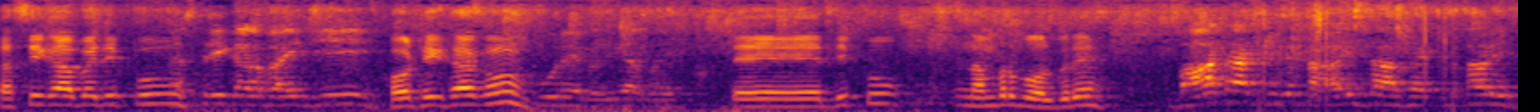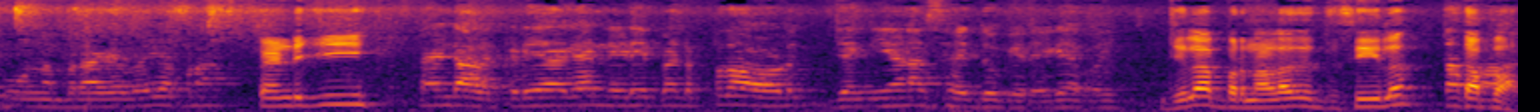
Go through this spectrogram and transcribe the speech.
ਸਤਿ ਸ਼੍ਰੀ ਅਕਾਲ ਬਾਈ ਦੀਪੂ। ਸਤਿ ਸ੍ਰੀ ਅਕਾਲ ਬਾਈ ਜੀ। ਹੋ ਠੀਕ ਠਾਕ ਹੋ? ਪੂਰੇ ਵਧੀਆ ਬਾਈ। ਤੇ ਦੀਪੂ ਨੰਬਰ ਬੋਲ ਵੀਰੇ। 62481041 ਫੋਨ ਨੰਬਰ ਆ ਗਿਆ ਬਾਈ ਆਪਣਾ। ਪਿੰਡ ਜੀ। ਪਿੰਡ ਹਲਕੜੇ ਆ ਗਿਆ ਨੇੜੇ ਪਿੰਡ ਭਦੌੜ ਜੰਗੀਆਣਾ ਸੈਦੋ ਕੇ ਰਹਿ ਗਿਆ ਬਾਈ। ਜ਼ਿਲ੍ਹਾ ਬਰਨਾਲਾ ਦੇ ਤਹਿਸੀਲ ਤਪਾ।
